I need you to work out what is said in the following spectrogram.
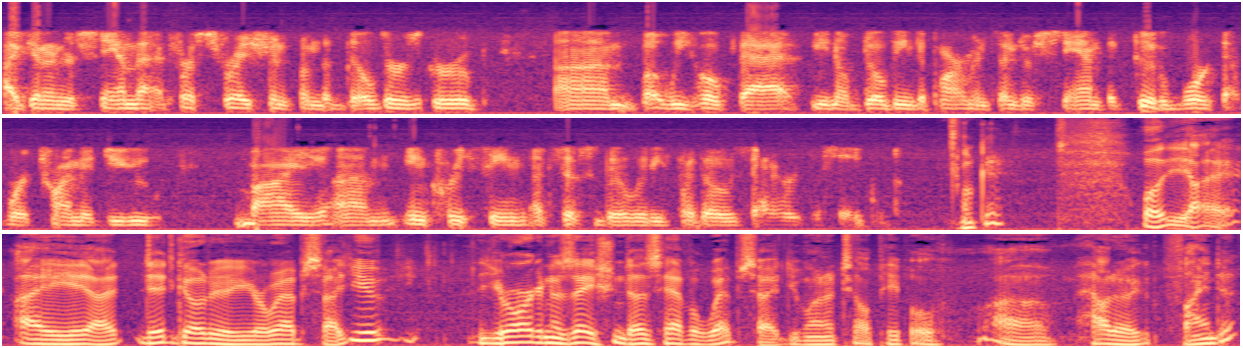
I can understand that frustration from the builders group. Um, but we hope that you know building departments understand the good work that we're trying to do by um, increasing accessibility for those that are disabled. Okay. Well, yeah, I, I uh, did go to your website. You, your organization does have a website. Do you want to tell people uh, how to find it?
